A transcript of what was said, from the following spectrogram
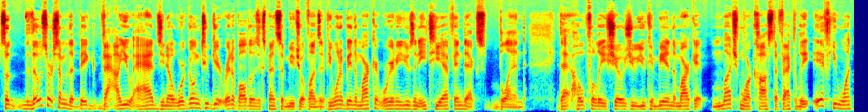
So those are some of the big value adds. You know, we're going to get rid of all those expensive mutual funds. And if you want to be in the market, we're going to use an ETF index blend that hopefully shows you you can be in the market much more cost effectively if you want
